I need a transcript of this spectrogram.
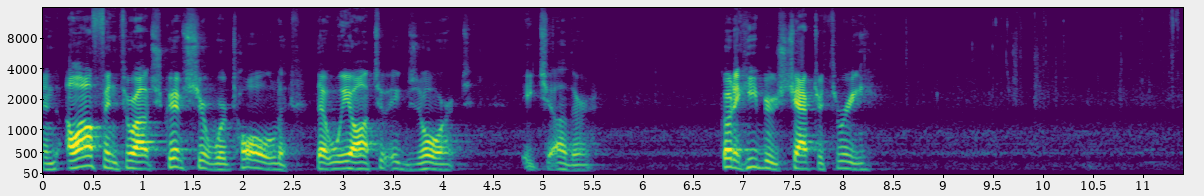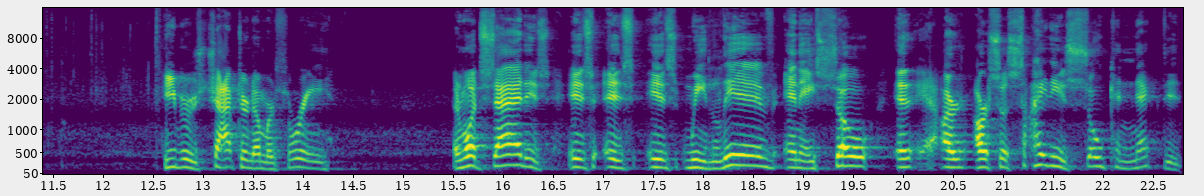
And often throughout Scripture, we're told that we ought to exhort each other. Go to Hebrews chapter 3. Hebrews chapter number 3. And what's sad is, is, is, is we live in a so, our, our society is so connected,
